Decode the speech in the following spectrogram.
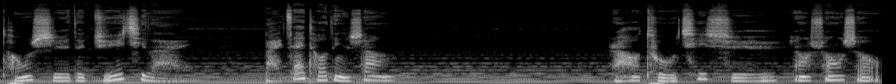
同时的举起来，摆在头顶上。然后吐气时，让双手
